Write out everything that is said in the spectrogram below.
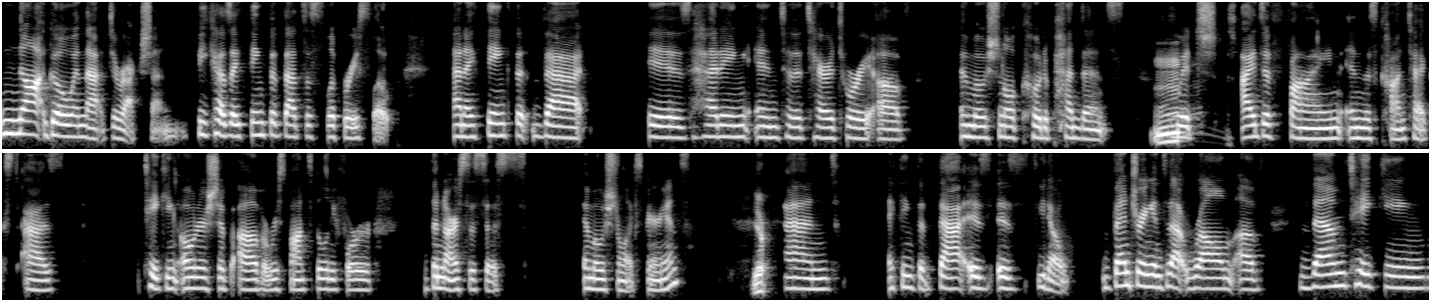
not go in that direction because i think that that's a slippery slope. And i think that that is heading into the territory of emotional codependence mm. which i define in this context as taking ownership of a responsibility for the narcissist's emotional experience Yep. And I think that that is is you know venturing into that realm of them taking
